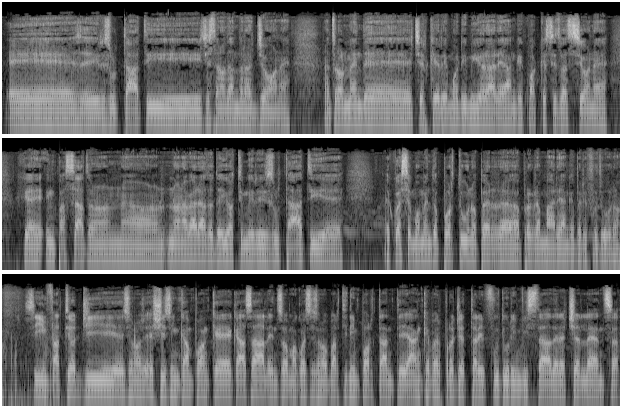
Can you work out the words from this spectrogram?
e i risultati ci stanno dando ragione. Naturalmente cercheremo di migliorare anche qualche situazione che in passato non, non aveva dato degli ottimi risultati e, e questo è il momento opportuno per eh, programmare anche per il futuro. Sì, infatti oggi sono, è sceso in campo anche Casale, insomma queste sono partite importanti anche per progettare il futuro in vista dell'eccellenza.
